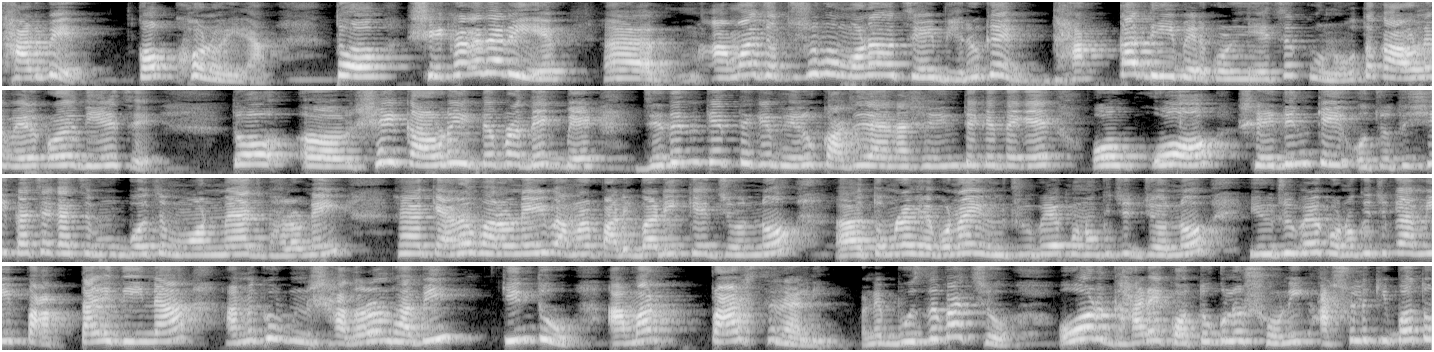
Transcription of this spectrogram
ছাড়বে কখনোই না। তো সেখানে দাঁড়িয়ে আমার যত সময় মনে হচ্ছে এই ভেরুকে ধাক্কা দিয়ে বের করে দিয়েছে, কোনো তো কারণে বের করে দিয়েছে। তো সেই কারণেই তোমরা দেখবে, যেদিনকে থেকে ভেরু কাজে যায় না সেদিন থেকে থেকে ও ও সেই দিনকেই ও জ্যোতিষীর কাছে কাছে মুখ বলছে, মন মেয়াজ ভালো নেই। হ্যাঁ কেন ভালো নেই? আমার পারিবারিকের জন্য তোমরা ভেবো না, ইউটিউবে কোনো কিছুর জন্য ইউটিউবের কোনো কিছুকে আমি পাত্তাই দিই না। আমি খুব সাধারণ ভাবি কিন্তু আমার পার্সোনালি মানে বুঝতে পারছ? ওর ঘাড়ে কতগুলো শনি, আসলে কি বলতো?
